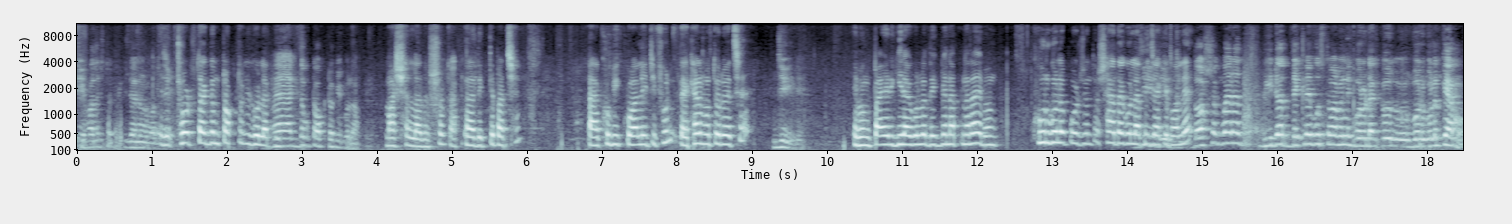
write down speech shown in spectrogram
জি হলস্টার ফিজানের মধ্যে। এই যে ঠোঁট তো একদম টকটকে গোলাপি। হ্যাঁ একদম টকটকে গোলাপি। মার্শাল্লাহ দর্শক আপনারা দেখতে পাচ্ছেন খুবই কোয়ালিটিফুল দেখার মতো রয়েছে। জি জি। এবং পায়ের গিরাগুলো দেখবেন আপনারা এবং খুরগুলো পর্যন্ত সাদা গোলাপি যাকে বলে। দর্শক ভাইরা ভিডিও দেখলে বুঝতে পারবেন গরুটা গরুগুলো কেমন।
